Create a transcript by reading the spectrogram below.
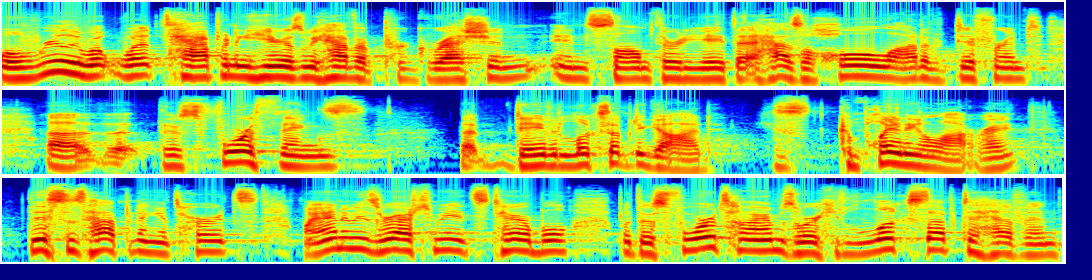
Well, really, what, what's happening here is we have a progression in Psalm 38 that has a whole lot of different. Uh, there's four things that David looks up to God. He's complaining a lot, right? This is happening, it hurts. My enemies are after me, it's terrible. But there's four times where he looks up to heaven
